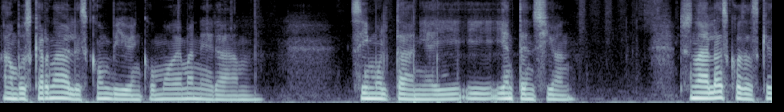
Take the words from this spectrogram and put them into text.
Ambos carnavales conviven como de manera mm, simultánea y, en tensión. Entonces una de las cosas que,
